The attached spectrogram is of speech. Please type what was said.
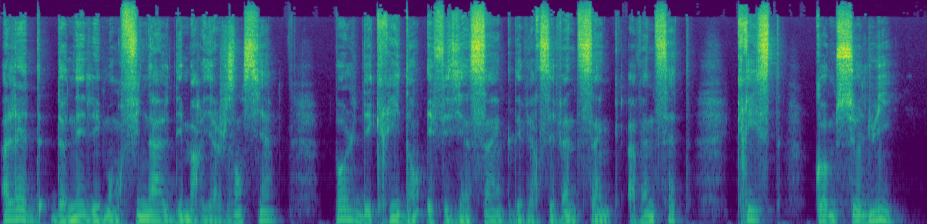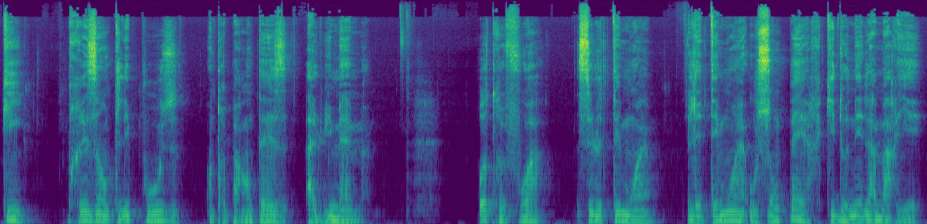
À l'aide d'un élément final des mariages anciens, Paul décrit dans Éphésiens 5, des versets 25 à 27, Christ comme celui qui présente l'épouse entre parenthèses, à lui-même. Autrefois, c'est le témoin, les témoins ou son père qui donnait la mariée,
